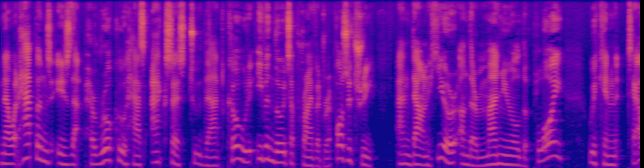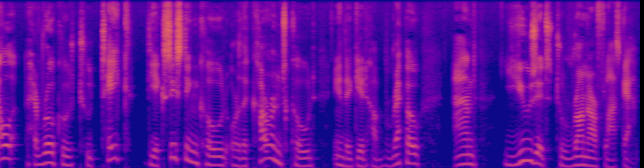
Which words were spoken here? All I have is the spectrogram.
Now what happens is that Heroku has access to that code, even though it's a private repository. And down here under manual deploy, we can tell Heroku to take the existing code or the current code in the GitHub repo and use it to run our Flask app.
